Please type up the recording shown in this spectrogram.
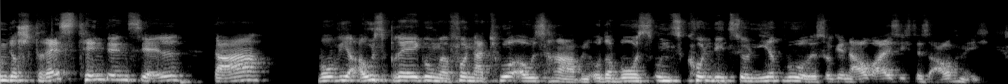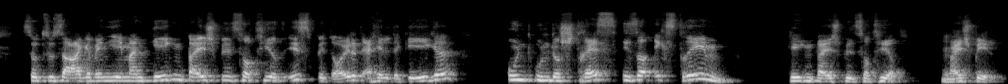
unter Stress tendenziell da, wo wir Ausprägungen von Natur aus haben oder wo es uns konditioniert wurde. So genau weiß ich das auch nicht. Sozusagen, wenn jemand Gegenbeispiel sortiert ist, bedeutet, er hält dagegen und unter Stress ist er extrem Gegenbeispiel sortiert. Mhm. Beispiel.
